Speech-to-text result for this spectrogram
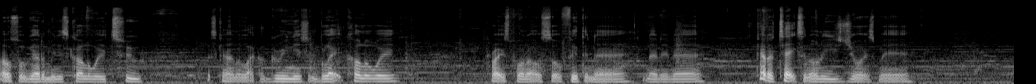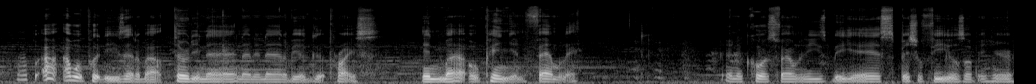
Also got them in this colorway too. It's kind of like a greenish and black colorway. Price point also $59.99. Got a tax on these joints, man. I, I, would put these at about $39.99 to be a good price, in my opinion, family. And of course, family, these big ass special fields up in here.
